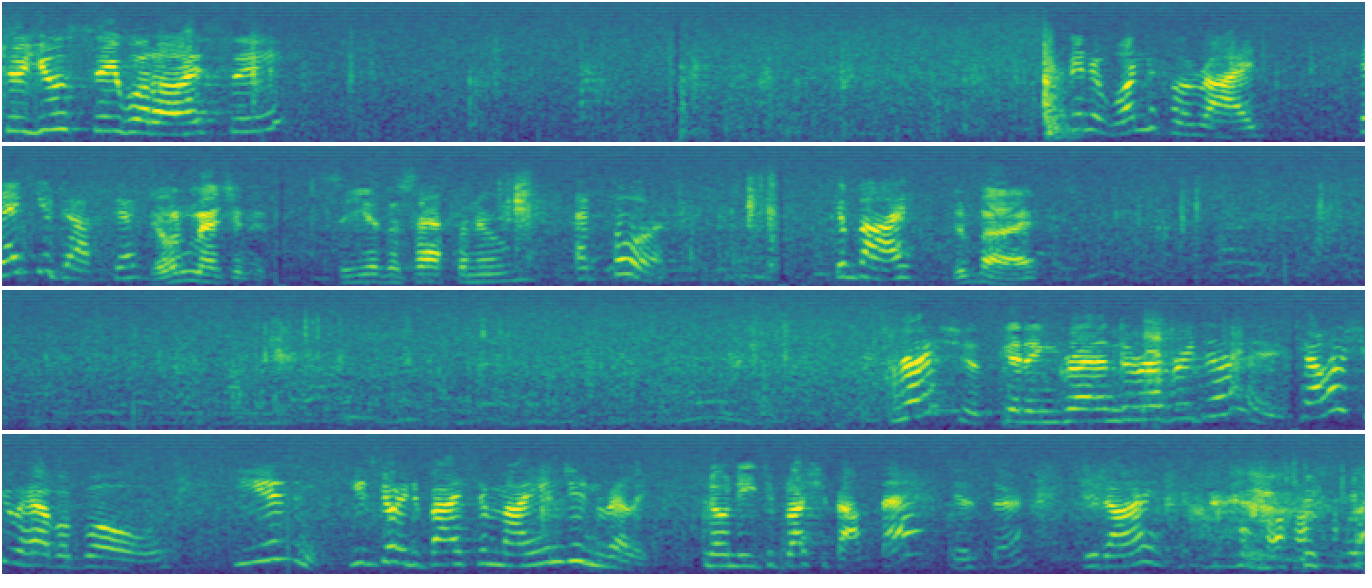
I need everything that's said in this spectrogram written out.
Do you see what I see? Been a wonderful ride. Thank you, Doctor. Don't mention it. See you this afternoon? At four. Goodbye. Goodbye. Gracious, getting grander every day. Tell us you have a beau. He isn't. He's going to buy some of my Indian relics. No need to blush about that, is there? Did I?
